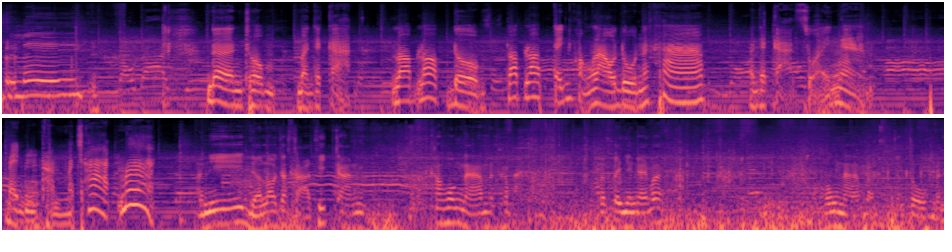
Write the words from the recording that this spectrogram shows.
ไปเลยเดินชมบรรยากาศ รอบรอบๆโดม รอบรอบๆเต็นท์ของเราดูนะครับ บรรยากาศสวยงาม เป็นธรรมชาติมาก อันนี้เดี๋ยวเราจะสาธิตการเข้าห้องน้ำนะครับ มันเป็นยังไงบ้างห้องน้ำแบบกระโจมน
